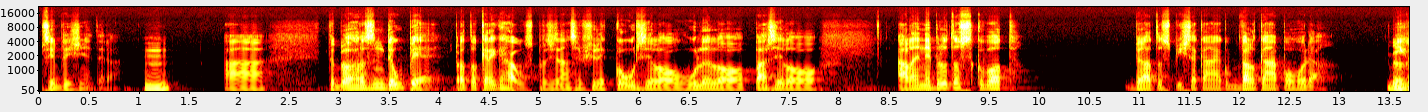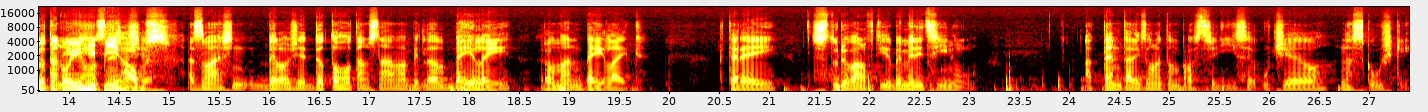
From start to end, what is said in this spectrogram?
přibližně teda. Hm? A to bylo hrozný doupě, proto Craig House, protože tam se všude kouřilo, hulilo, pařilo, ale nebyl to skvot, byla to spíš taková jako velká pohoda. Byl Nikdo to takový hippie house. A zvláštní bylo, že do toho tam s náma bydlel Bailey, Roman Bailek, který studoval v té době medicínu. A ten tady v tomhle prostředí se učil na zkoušky.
